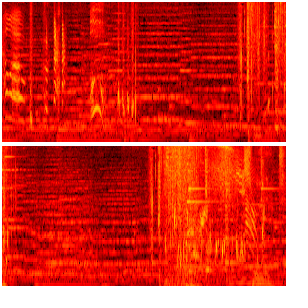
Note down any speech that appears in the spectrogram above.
Hello. oh. Sweet.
